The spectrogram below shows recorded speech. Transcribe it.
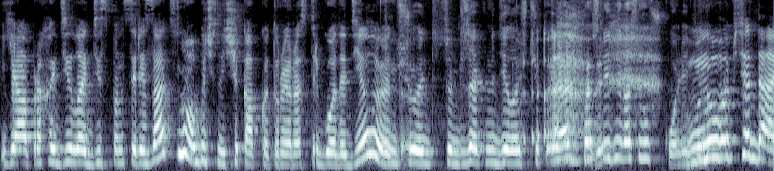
я проходила диспансеризацию, ну, обычный чекап, который раз в три года делают. Ты еще обязательно делаешь чекап. Я последний раз мы в школе делала. Ну, вообще, да.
